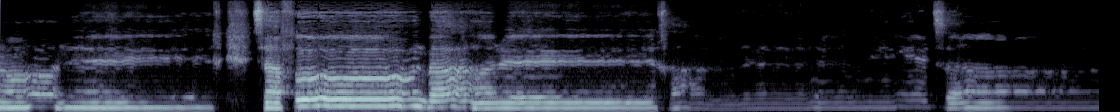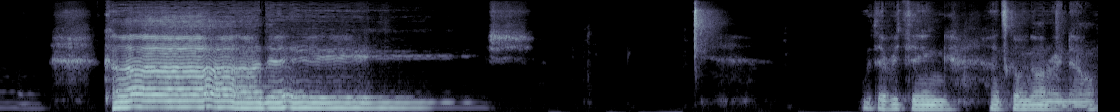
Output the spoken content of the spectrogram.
עורך, צפון ברך נמצא. Kadesh. With everything that's going on right now,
